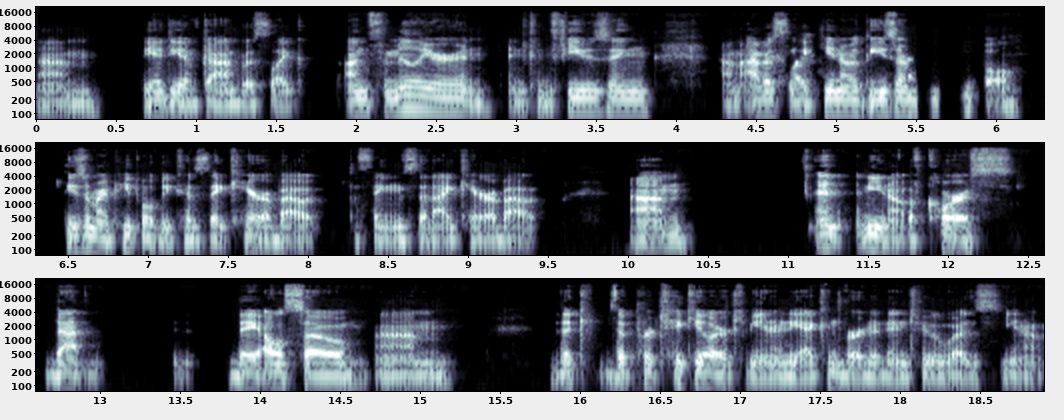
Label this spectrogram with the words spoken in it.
um, the idea of God was like unfamiliar and, and confusing, um, I was like, you know, these are my people. These are my people because they care about the things that I care about. Um, and, and you know, of course, that they also um, the the particular community I converted into was you know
